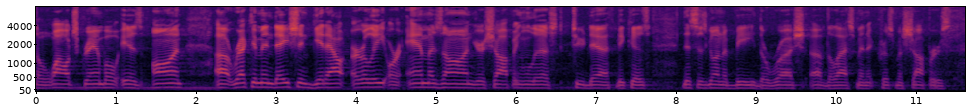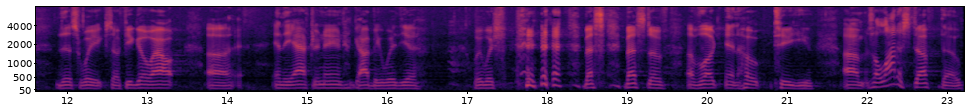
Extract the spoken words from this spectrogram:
the Wild Scramble is on. Uh, recommendation get out early or Amazon your shopping list to death because this is going to be the rush of the last minute Christmas shoppers this week. So if you go out uh, in the afternoon, God be with you. We wish best, best of, of luck and hope to you. Um, there's a lot of stuff, though,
